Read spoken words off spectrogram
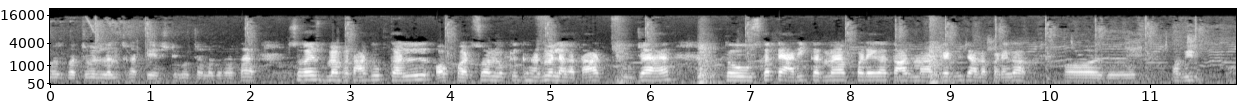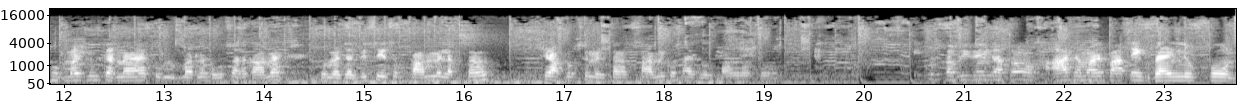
बस बच्चों को लंच का टेस्ट ही कुछ अलग रहता है। सो गाइज़ मैं बता दूँ, कल और परसों हम लोग के घर में लगातार पूजा है तो उसका तैयारी करना पड़ेगा तो आज मार्केट भी जाना पड़ेगा। और अभी होमवर्क भी करना है तो मतलब बहुत सारा काम है तो मैं जल्दी से ये सब काम में लगता हूँ फिर आप लोग से मिलता हूँ शामी को शायद मिल पाऊँगा तो कुछ कभी भी जाता हूँ आज हमारे पास एक ब्रांड न्यू फ़ोन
